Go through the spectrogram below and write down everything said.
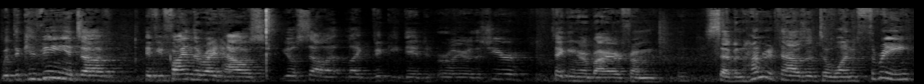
with the convenience of if you find the right house, you'll sell it like Vicky did earlier this year, taking her buyer from seven hundred thousand to one three,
